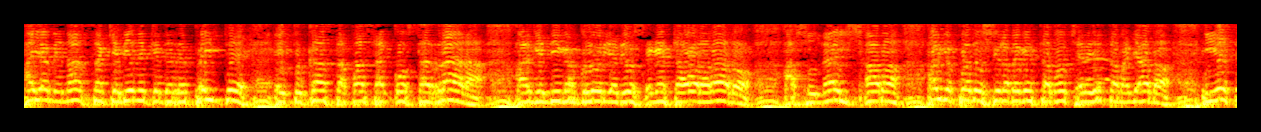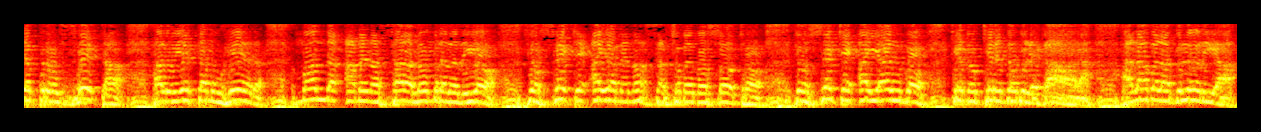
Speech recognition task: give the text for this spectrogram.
Hay amenaza que viene que de repente en tu casa pasan cosas raras. Alguien diga gloria a Dios en esta hora, amado. A su Alguien puede decir a esta noche, de esta mañana. Y este profeta, aleluya, esta mujer manda amenazar al hombre de Dios. Yo sé que hay amenazas sobre nosotros. Yo sé que hay algo que nos quiere doblegar. Alaba la gloria.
